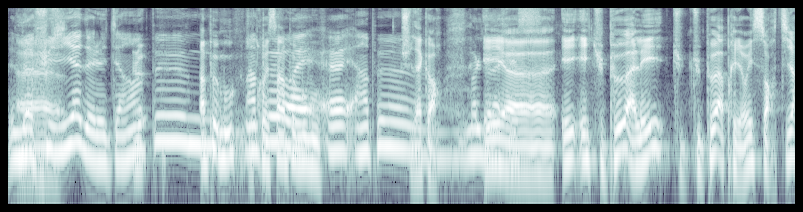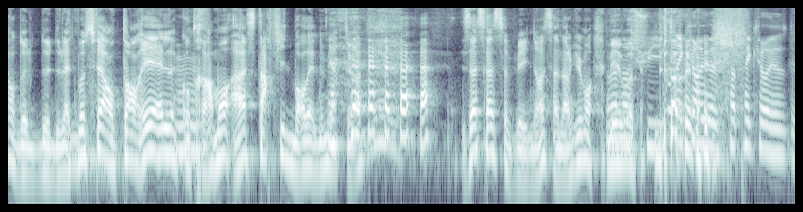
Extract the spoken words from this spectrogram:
La Euh, fusillade, elle était un le- peu. un peu mou. J'ai trouvé ça un peu ouais, mou. ouais, un peu. Je suis d'accord. Et, la euh, et, et tu peux aller, tu, tu peux a priori sortir de, de, de l'atmosphère en temps réel, Mm. contrairement à Starfield, bordel de merde, tu vois. Ça, ça, ça fait une- c'est un argument. Ouais, non, moi- je suis très curieuse, très très curieuse de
